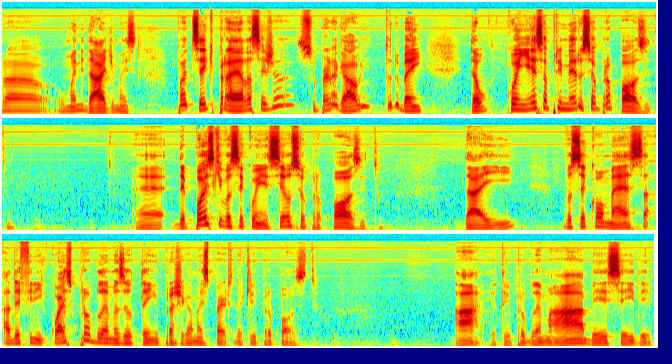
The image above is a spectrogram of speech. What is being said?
a humanidade, mas pode ser que para ela seja super legal e tudo bem. Então, conheça primeiro o seu propósito. É, depois que você conhecer o seu propósito, daí você começa a definir quais problemas eu tenho para chegar mais perto daquele propósito. Ah, eu tenho problema A, B, C e D.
